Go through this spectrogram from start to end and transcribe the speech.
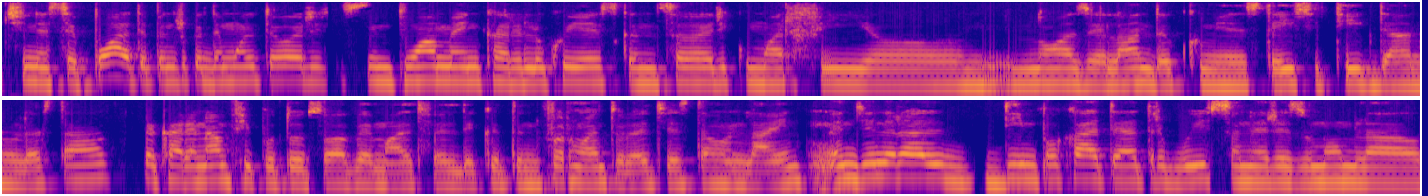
cine se poate, pentru că de multe ori sunt oameni care locuiesc în țări cum ar fi uh, Noua Zeelandă, cum e Stacy Tick de anul ăsta, pe care n-am fi putut să o avem altfel decât în formatul acesta online. În general, din păcate, a trebuit să ne rezumăm la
